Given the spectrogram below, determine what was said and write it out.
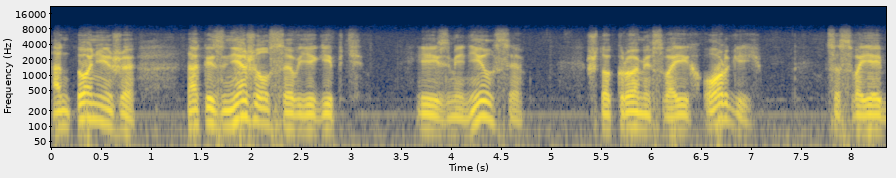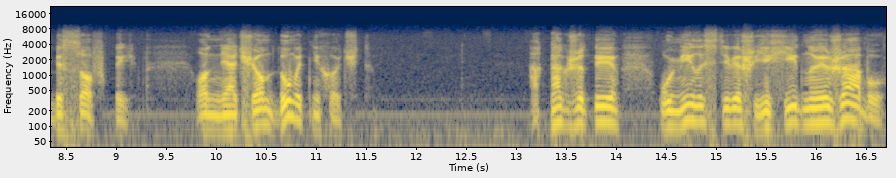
Антоний же так изнежился в Египте и изменился, что кроме своих оргий со своей бесовкой. Он ни о чем думать не хочет. «А как же ты умилостивишь ехидную жабу?»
